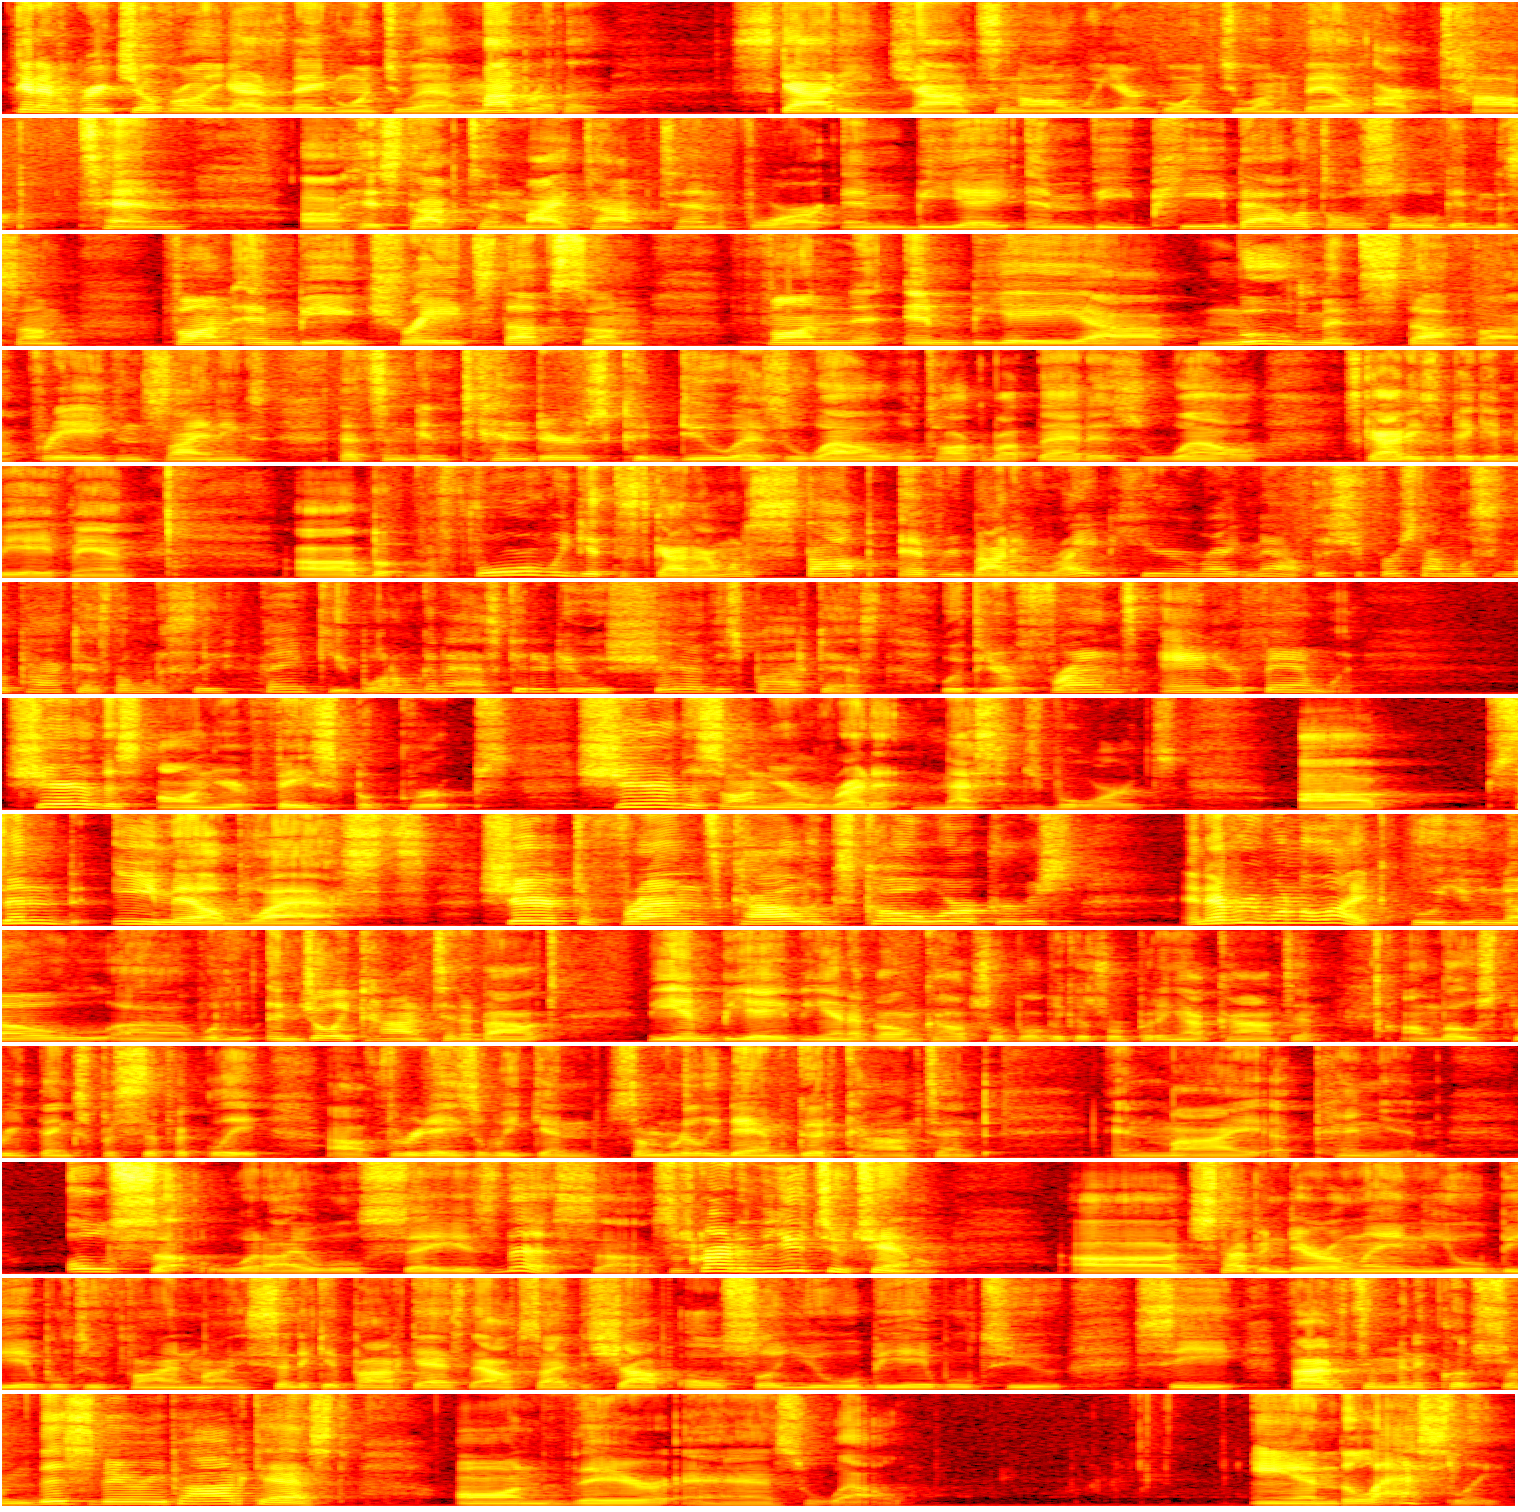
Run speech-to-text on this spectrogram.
Gonna have a great show for all you guys today. Going to have my brother, Scotty Johnson, on. We are going to unveil our top 10 uh, his top 10, my top 10 for our NBA MVP ballots. Also, we'll get into some fun NBA trade stuff, some fun NBA uh, movement stuff, uh, free agent signings that some contenders could do as well. We'll talk about that as well. Scotty's a big NBA fan. Uh, but before we get to Scotty, I want to stop everybody right here, right now. If this is your first time listening to the podcast, I want to say thank you. But what I'm going to ask you to do is share this podcast with your friends and your family. Share this on your Facebook groups. Share this on your Reddit message boards. Uh, send email blasts. Share it to friends, colleagues, co-workers, and everyone alike who you know uh, would enjoy content about the NBA, the NFL, and college football because we're putting out content on those three things specifically uh, three days a week and some really damn good content, in my opinion. Also, what I will say is this uh, subscribe to the YouTube channel. Uh, just type in Daryl Lane, you will be able to find my Syndicate podcast outside the shop. Also, you will be able to see five to ten minute clips from this very podcast on there as well. And lastly,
